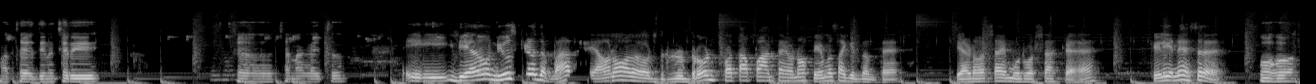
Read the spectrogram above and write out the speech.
ಮತ್ತೆ ದಿನಚರಿ ಚೆನ್ನಾಗಾಯ್ತು. ಇದೇನೋ ನ್ಯೂಸ್ ಕೇಳ್ದಪ್ಪ ಯಾವನೋ ಡ್ರೋನ್ ಪ್ರತಾಪ ಅಂತ ಏನೋ ಫೇಮಸ್ ಆಗಿದ್ದಂತೆ. ಎರಡ್ ವರ್ಷ ಮೂರ್ ವರ್ಷಕ್ಕೆ. ಕೇಳಿಯೇನೆ ಹೆಸರು? ಓಹೋ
